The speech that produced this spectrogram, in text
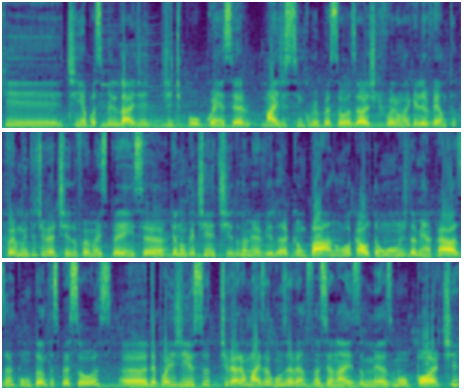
que tinha a possibilidade de, tipo, conhecer mais de 5 mil pessoas, eu acho que foram naquele evento. Foi muito divertido, foi uma experiência que eu nunca tinha tido na minha vida, acampar num local tão longe da minha casa, com tantas pessoas. Uh, depois disso, tiveram mais alguns eventos nacionais do mesmo porte.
